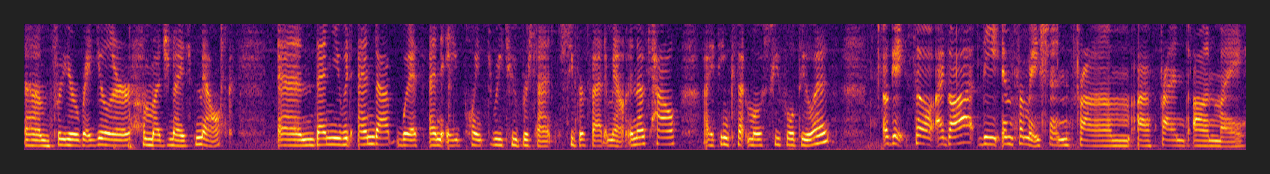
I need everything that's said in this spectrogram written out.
um, for your regular homogenized milk and then you would end up with an 8.32% superfat amount and that's how I think that most people do it. Okay, so I got the information from a friend on my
